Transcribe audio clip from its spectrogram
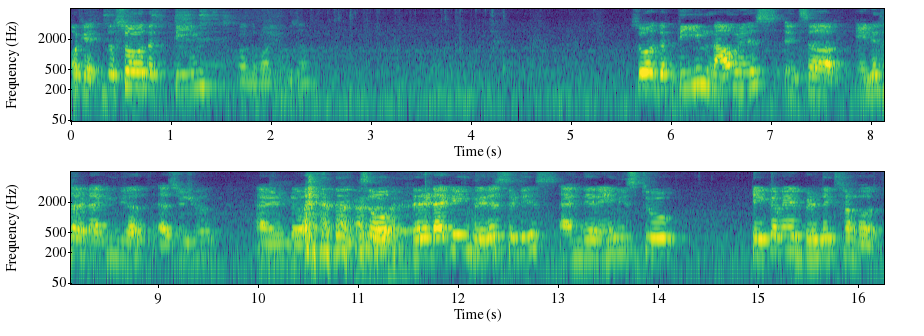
okay, so, so the theme, oh the volume is on. So the theme now is it's uh, aliens are attacking the earth as usual, and uh, so they're attacking various cities, and their aim is to take away buildings from earth.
